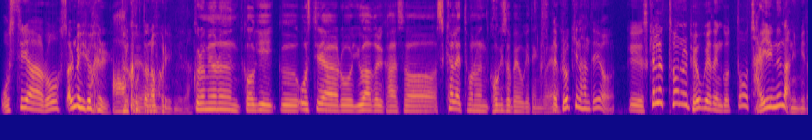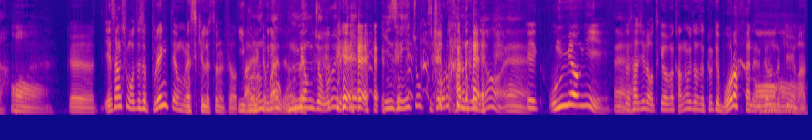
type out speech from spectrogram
오스트리아로 썰매 유학을 아, 덜컥 떠나버립니다. 그러면은 거기 그 오스트리아로 유학을 가서 스켈레톤은 거기서 배우게 된 거예요? 네, 그렇긴 한데요. 그 스켈레톤을 배우게 된 것도 자의는 아닙니다. 어. 그 예상치 못해서 불행 때문에 스켈레톤을 배웠다. 이분은 그냥 운명적으로 이렇게 인생이 좀 그쪽으로 가는군요. 네. 그 운명이 네. 그 사실은 어떻게 보면 강금희 선수 그렇게 몰아가는 어. 그런 느낌이 맞,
